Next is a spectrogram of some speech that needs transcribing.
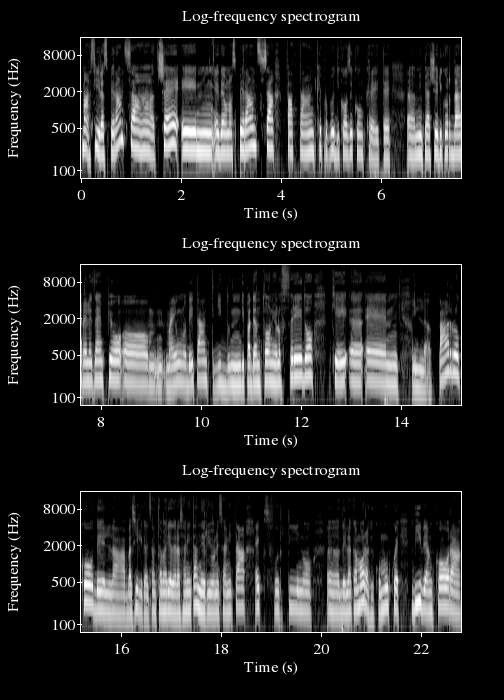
Ma sì, la speranza c'è e, mm, ed è una speranza fatta anche proprio di cose concrete. Eh, mi piace ricordare l'esempio, oh, ma è uno dei tanti, di, di Padre Antonio Loffredo, che eh, è mm, il parroco della Basilica di Santa Maria della Sanità nel Rione Sanità, ex fortino eh, della Camorra, che comunque vive ancora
